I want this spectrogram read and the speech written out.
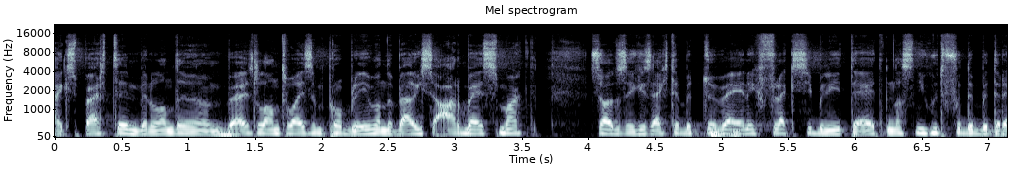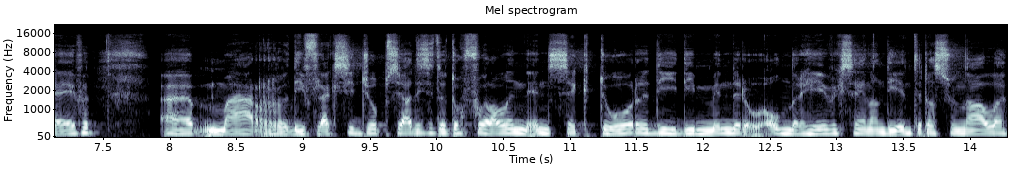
experten in binnenland en buitenland, wat is een probleem van de Belgische arbeidsmarkt, zouden ze gezegd hebben te weinig flexibiliteit en dat is niet goed voor de bedrijven. maar die flexijobs, ja, die zitten toch vooral in, in sectoren die, die minder onderhevig zijn aan die internationale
